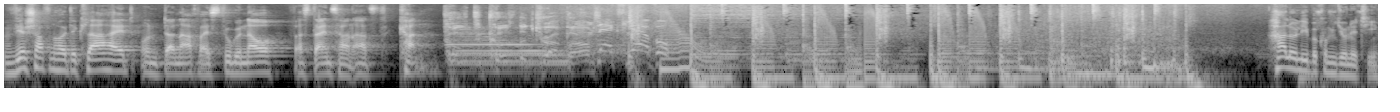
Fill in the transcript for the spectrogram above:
Wir schaffen heute Klarheit und danach weißt du genau, was dein Zahnarzt kann. Hallo liebe Community,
